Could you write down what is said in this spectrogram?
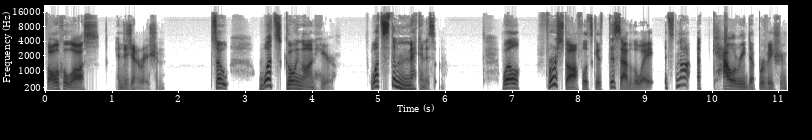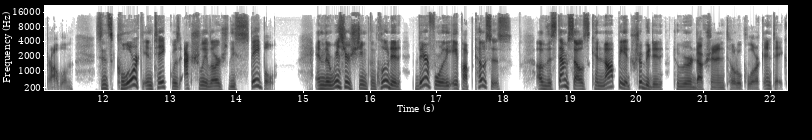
follicle loss and degeneration. So, what's going on here? What's the mechanism? Well, first off, let's get this out of the way. It's not a calorie deprivation problem, since caloric intake was actually largely stable. And the research team concluded, therefore, the apoptosis of the stem cells cannot be attributed to a reduction in total caloric intake.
